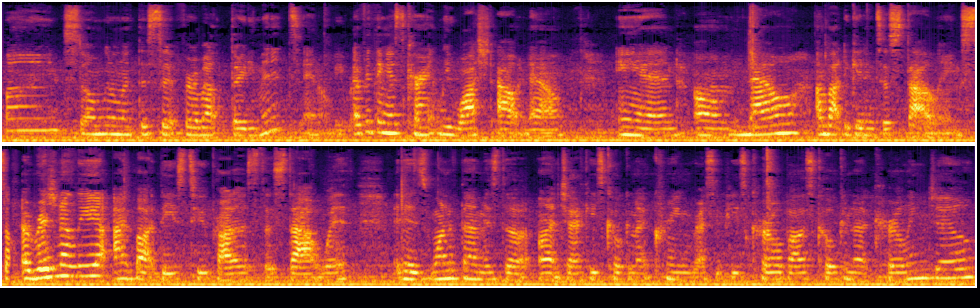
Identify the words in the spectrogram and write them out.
fine. So I'm gonna let this sit for about 30 minutes and I'll be Everything is currently washed out now and um, now i'm about to get into styling. So originally i bought these two products to style with. It is one of them is the aunt jackie's coconut cream recipes curl boss coconut curling gel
